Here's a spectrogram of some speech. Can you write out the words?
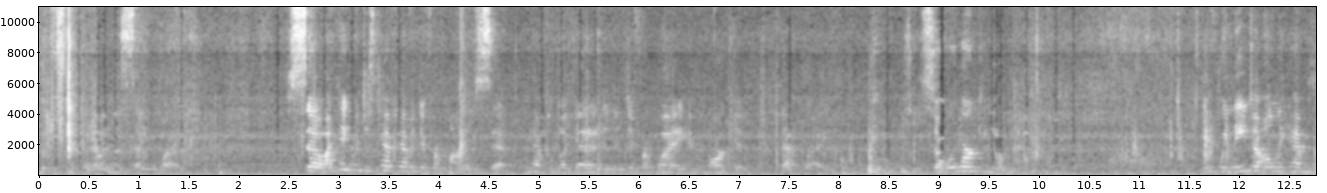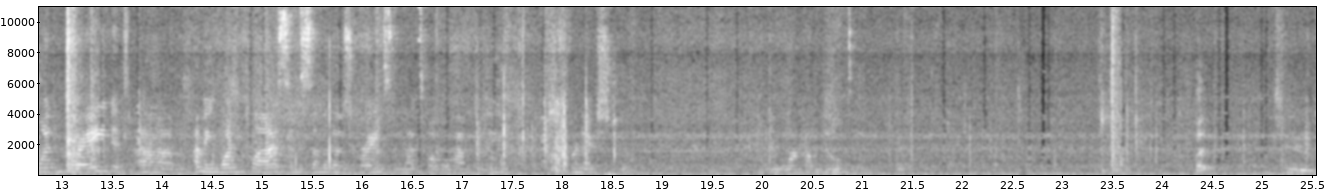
with people in the same way. So I think we just have to have a different mindset. We have to look at it in a different way and market that way. So we're working on that. If we need to only have one grade, um, I mean, one class in some of those grades, then that's what we'll have to do for next year. And then work on building. But to,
